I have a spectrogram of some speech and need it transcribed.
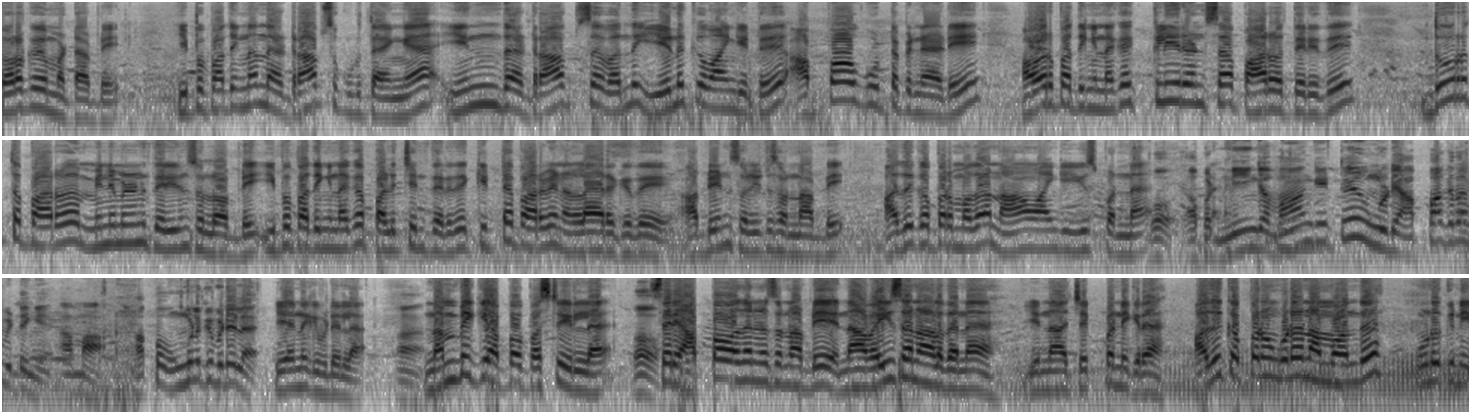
திறக்கவே மாட்டா அப்படியே இப்போ பார்த்தீங்கன்னா இந்த ட்ராப்ஸ் கொடுத்தாங்க. இந்த ட்ராப்ஸை வந்து எனக்கு வாங்கிட்டு அப்பாவை கூட்ட பின்னாடி அவர் பார்த்தீங்கன்னாக்கா கிளியரன்ஸாக பார்வை தெரியுது. தூரத்தை பார்வை மினுமினு தெரியுதுன்னு சொல்லுவோம் அப்படி. இப்போ பார்த்தீங்கன்னாக்கா பளிச்சுன்னு தெரியுது. கிட்ட பார்வை நல்லா இருக்குது அப்படின்னு சொல்லிட்டு சொன்னா அப்படி. அதுக்கப்புறமா தான் நான் வாங்கி யூஸ் பண்ணேன். அப்போ நீங்கள் வாங்கிட்டு உங்களுடைய அப்பாவுக்கு தான் விட்டீங்க? ஆமாம் அப்போ உங்களுக்கு விடலை? எனக்கு விடல. நம்பிக்கை அப்பா ஃபர்ஸ்ட் இல்ல. சரி அப்பா வந்து என்ன சொன்னா அப்படியே நான் வயசான ஆளு தானே நான் செக் பண்ணிக்கிறேன். அதுக்கப்புறம் கூட நம்ம வந்து உனக்கு நீ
